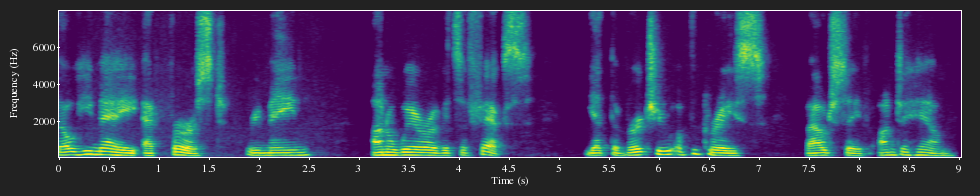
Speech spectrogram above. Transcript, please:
Though he may at first remain unaware of its effects, yet the virtue of the grace vouchsafe unto him,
